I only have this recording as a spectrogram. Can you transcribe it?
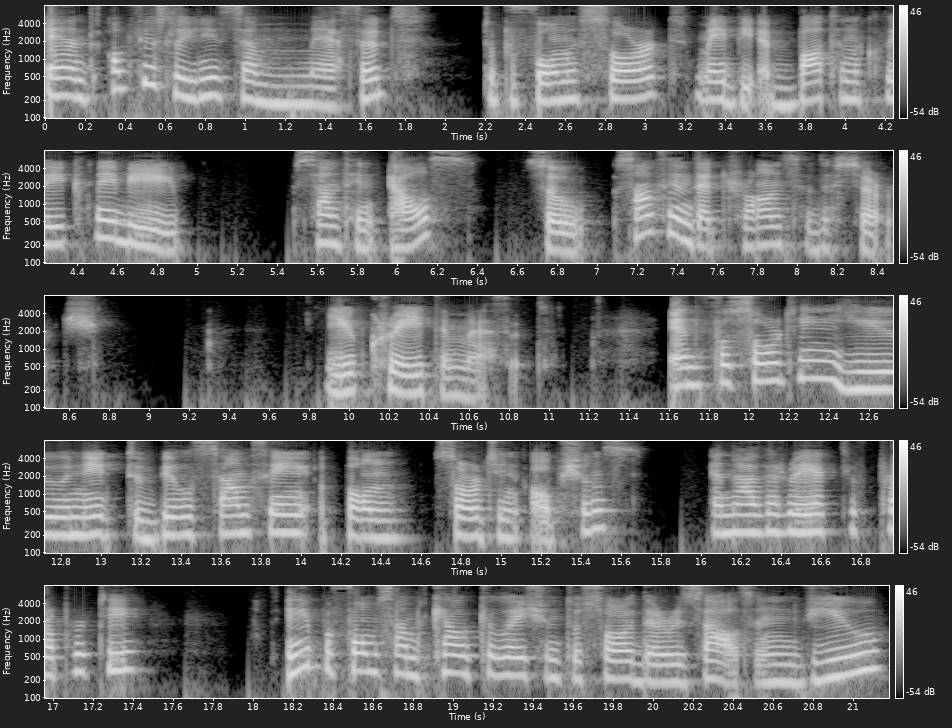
And obviously, you need some method to perform a sort, maybe a button click, maybe something else. So, something that runs the search. You create a method. And for sorting, you need to build something upon sorting options, another reactive property. And you perform some calculation to sort the results. And in Vue,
